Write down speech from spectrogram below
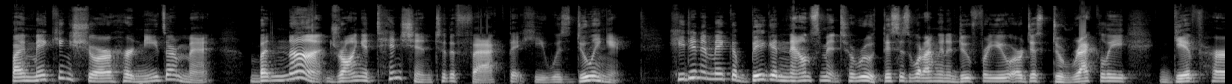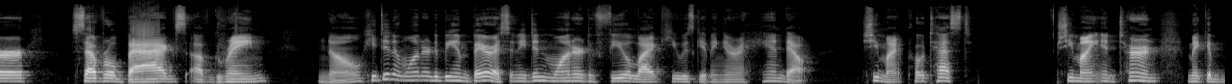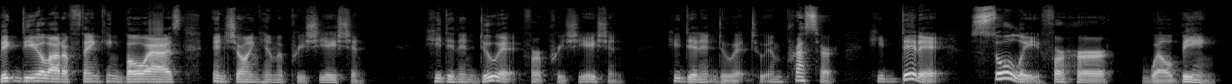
by making sure her needs are met, but not drawing attention to the fact that he was doing it. He didn't make a big announcement to Ruth, this is what I'm going to do for you, or just directly give her several bags of grain. No, he didn't want her to be embarrassed and he didn't want her to feel like he was giving her a handout. She might protest. She might in turn make a big deal out of thanking Boaz and showing him appreciation. He didn't do it for appreciation. He didn't do it to impress her. He did it solely for her well being.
